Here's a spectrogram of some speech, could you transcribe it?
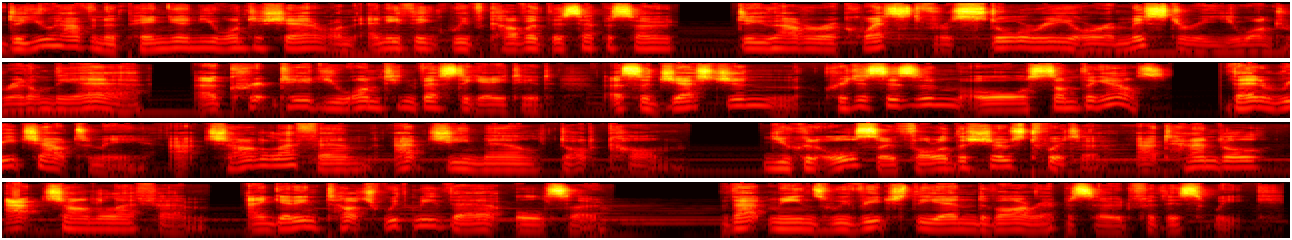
Do you have an opinion you want to share on anything we've covered this episode? Do you have a request for a story or a mystery you want read on the air? A cryptid you want investigated? A suggestion, criticism, or something else? Then reach out to me at charnelfm at gmail.com. You can also follow the show's Twitter at handle at charnelfm and get in touch with me there also. That means we've reached the end of our episode for this week,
